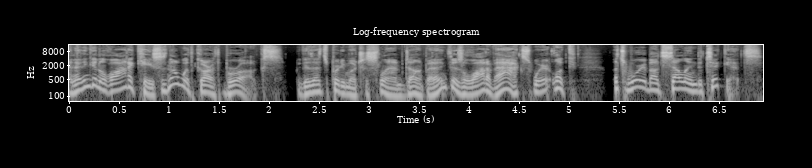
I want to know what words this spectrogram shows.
And I think in a lot of cases, not with Garth Brooks, because that's pretty much a slam dunk, but I think there's a lot of acts where, look, let's worry about selling the tickets.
